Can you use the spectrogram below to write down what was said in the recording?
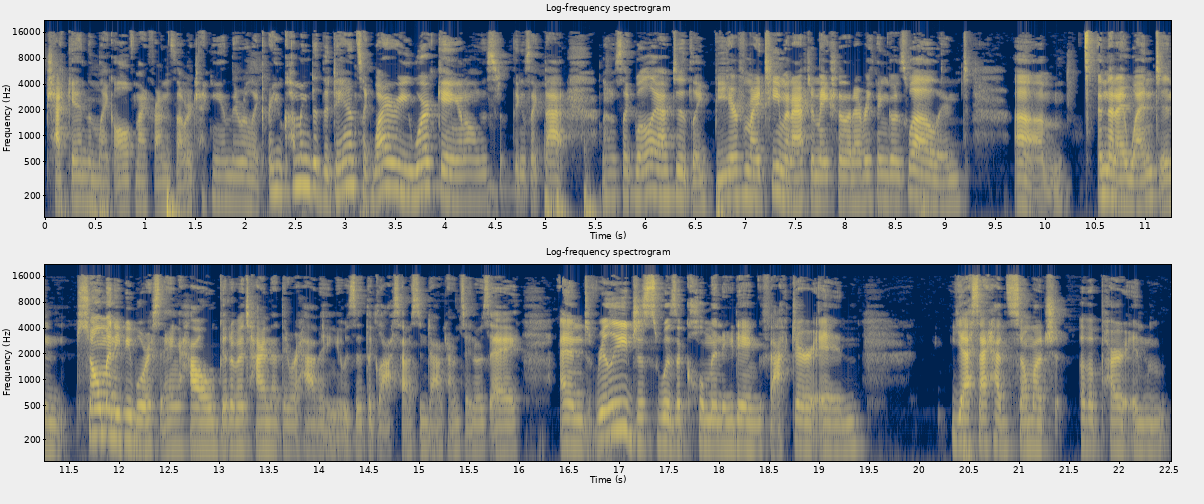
check in, and like all of my friends that were checking in, they were like, "Are you coming to the dance? Like, why are you working?" and all this things like that. And I was like, "Well, I have to like be here for my team, and I have to make sure that everything goes well." And um, and then I went, and so many people were saying how good of a time that they were having. It was at the Glass House in downtown San Jose, and really just was a culminating factor in. Yes, I had so much of a part in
